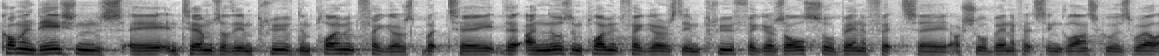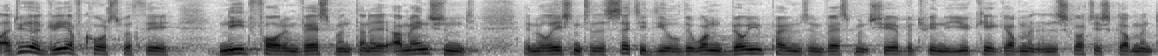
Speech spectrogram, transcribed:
commendations uh, in terms of the improved employment figures, but uh, the, and those employment figures, the improved figures also benefits uh, or show benefits in Glasgow as well. I do agree, of course, with the need for investment, and I, I mentioned in relation to the City deal the £1 billion investment shared between the UK Government and the Scottish Government,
